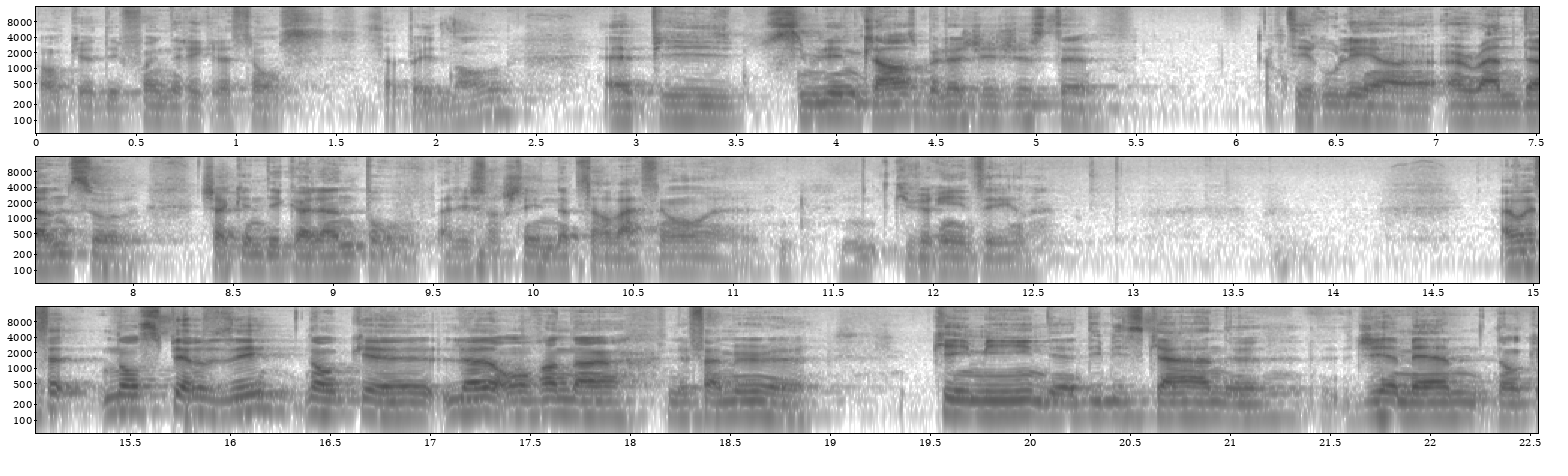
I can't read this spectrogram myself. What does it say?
donc euh, des fois une régression, ça peut être bon. Euh, puis simuler une classe, ben là, j'ai juste euh, déroulé un, random sur chacune des colonnes pour aller chercher une observation qui veut rien dire. Après ça, non supervisé. Donc là, on rentre dans le fameux K-mean, DBScan, GMM. Donc,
